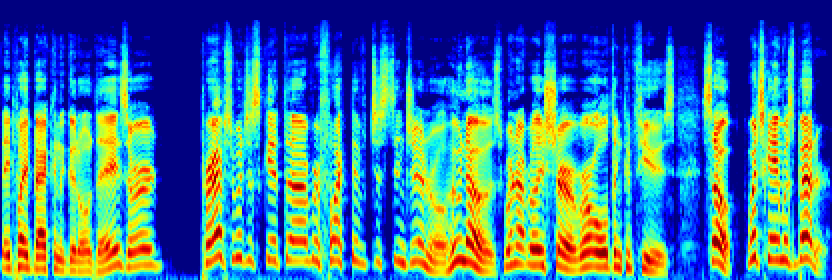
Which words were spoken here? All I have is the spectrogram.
they played back in the good old days, or perhaps we'll just get uh, reflective just in general. Who knows? We're not really sure. We're old and confused. So, which game was better?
